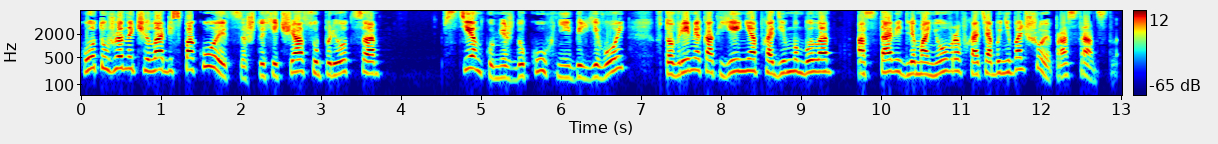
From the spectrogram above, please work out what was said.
кот уже начала беспокоиться, что сейчас упрется в стенку между кухней и бельевой, в то время как ей необходимо было оставить для маневров хотя бы небольшое пространство.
